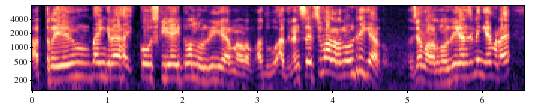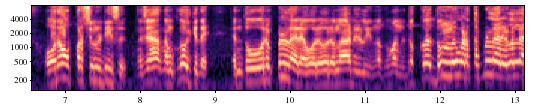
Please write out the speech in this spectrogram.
അത്രയും ഭയങ്കര കോസ്റ്റ്ലി ആയിട്ട് വന്നുകൊണ്ടിരിക്കുക എറണാകുളം. അത് അതിനനുസരിച്ച് വളർന്നുകൊണ്ടിരിക്കുകയാണ് എന്ന് വെച്ചാൽ വെച്ചിട്ടുണ്ടെങ്കിൽ ഇവിടെ ഓരോ ഓപ്പർച്യൂണിറ്റീസ് എന്നുവെച്ചാൽ നമുക്ക് നോക്കിയതേ എന്തോരം പിള്ളേരെ ഓരോരോ നാടുകളിൽ നിന്നൊക്കെ വന്ന്. ഇതൊക്കെ ഇതൊന്നും ഇവിടുത്തെ പിള്ളേരുകളല്ല.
